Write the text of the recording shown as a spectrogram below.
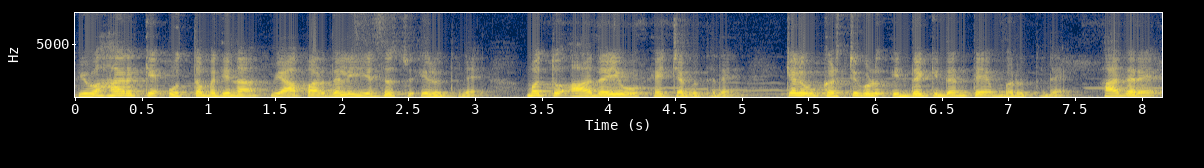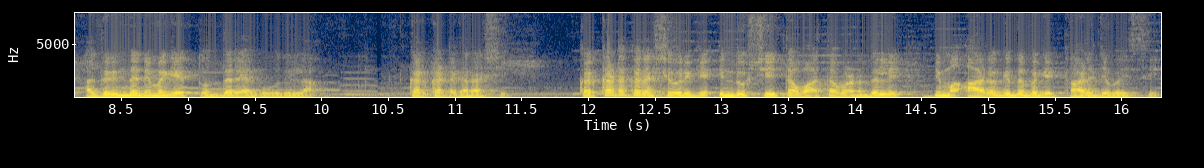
ವ್ಯವಹಾರಕ್ಕೆ ಉತ್ತಮ ದಿನ ವ್ಯಾಪಾರದಲ್ಲಿ ಯಶಸ್ಸು ಇರುತ್ತದೆ ಮತ್ತು ಆದಾಯವು ಹೆಚ್ಚಾಗುತ್ತದೆ. ಕೆಲವು ಖರ್ಚುಗಳು ಇದ್ದಕ್ಕಿದ್ದಂತೆ ಬರುತ್ತದೆ. ಆದರೆ ಅದರಿಂದ ನಿಮಗೆ ತೊಂದರೆಯಾಗುವುದಿಲ್ಲ ಕರ್ಕಟಕ ರಾಶಿ. ಕರ್ಕಾಟಕ ರಾಶಿಯವರಿಗೆ ಇಂದು ಶೀತ ವಾತಾವರಣದಲ್ಲಿ ನಿಮ್ಮ ಆರೋಗ್ಯದ ಬಗ್ಗೆ ಕಾಳಜಿ ವಹಿಸಿ.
